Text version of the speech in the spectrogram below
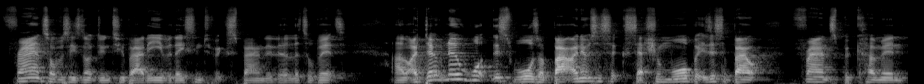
France obviously is not doing too bad either. They seem to have expanded a little bit. Um, I don't know what this war's about. I know it's a succession war, but is this about France becoming,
